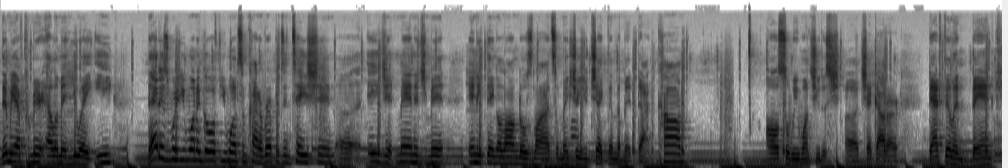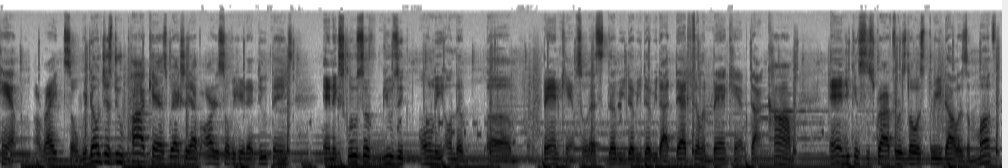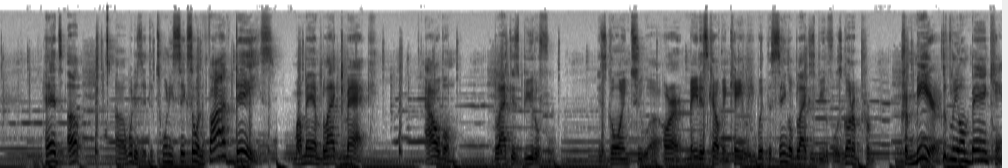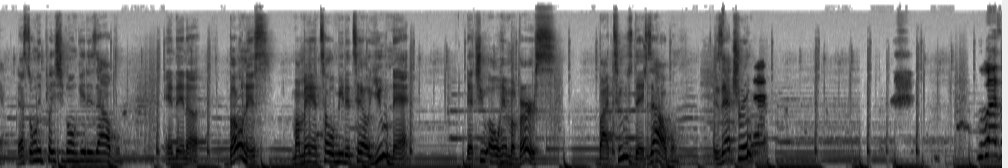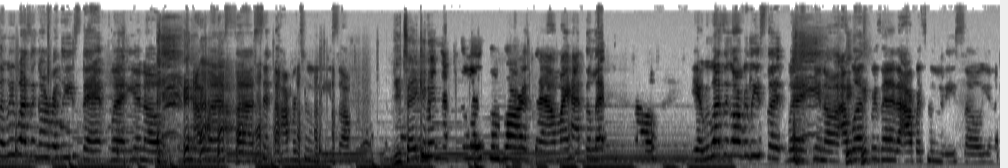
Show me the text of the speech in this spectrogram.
Then we have Premier Element UAE. That is where you want to go if you want some kind of representation, uh, agent management, anything along those lines. So make sure you check them at .com. Also, we want you to uh, check out our Dat Feeling Band Camp. All right. So we don't just do podcasts, we actually have artists over here that do things and exclusive music only on the um, Bandcamp. So that's www.datfeelingbandcamp.com. And you can subscribe for as low as $3 a month. Heads up, uh, what is it, the 26th? So in five days, my man Black Mac album, Black is Beautiful, is going to, uh, or made as Kelvin Cayley with the single Black is Beautiful, is going to pre- premiere exclusively on Bandcamp. That's the only place you're going to get his album. And then, uh, bonus, my man told me to tell you, Nat, that you owe him a verse by Tuesday's album. Is that true? We wasn't we wasn't gonna release that, but you know, I was uh, sent the opportunity, so You taking it? have to lay some bars down. Might have to let know. Yeah, we wasn't gonna release it, but you know, I was presented the opportunity, so you know,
